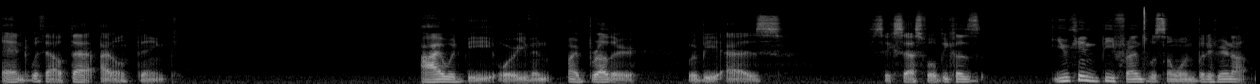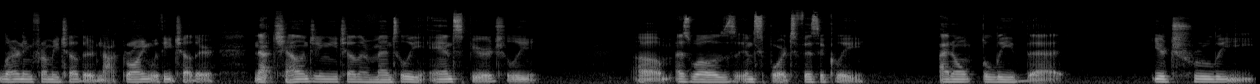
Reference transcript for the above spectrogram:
And without that, I don't think I would be, or even my brother would be as successful because you can be friends with someone, but if you're not learning from each other, not growing with each other, not challenging each other mentally and spiritually, um, as well as in sports physically, I don't believe that you're truly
